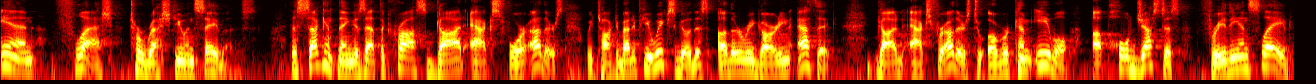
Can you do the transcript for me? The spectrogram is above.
in flesh to rescue and save us. The second thing is at the cross, God acts for others. We talked about a few weeks ago this other regarding ethic. God acts for others to overcome evil, uphold justice, free the enslaved,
